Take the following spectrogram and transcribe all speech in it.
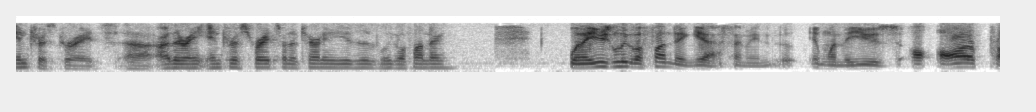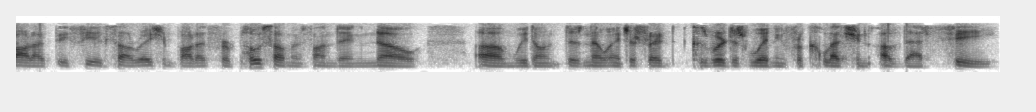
interest rates. Uh, are there any interest rates when an attorney uses legal funding? When they use legal funding, yes. I mean, when they use our product, the fee acceleration product for post-settlement funding, no. Um, we don't. There's no interest rate because we're just waiting for collection of that fee.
